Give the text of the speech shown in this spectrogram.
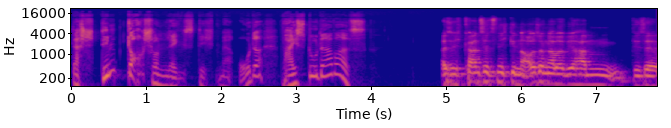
Das stimmt doch schon längst nicht mehr, oder? Weißt du da was? Also ich kann es jetzt nicht genau sagen, aber wir haben diese,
